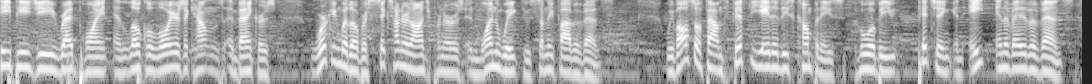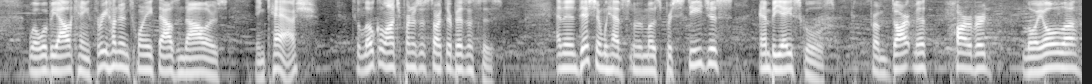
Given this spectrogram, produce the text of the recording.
TPG, Redpoint, and local lawyers, accountants, and bankers working with over 600 entrepreneurs in one week through 75 events. We've also found 58 of these companies who will be pitching in eight innovative events where we'll be allocating $320,000 in cash to local entrepreneurs to start their businesses. And in addition, we have some of the most prestigious MBA schools from Dartmouth, Harvard, Loyola,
